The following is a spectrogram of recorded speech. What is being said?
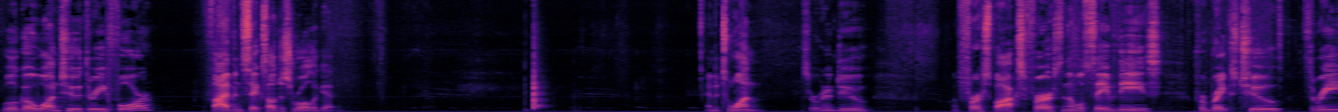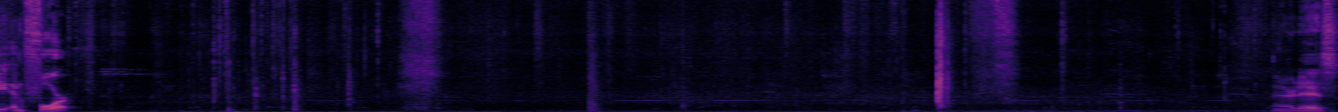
we'll go one, two, three, four, five, and six. I'll just roll again. And it's one. So we're going to do first box first, and then we'll save these for breaks two, three, and four. There it is.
